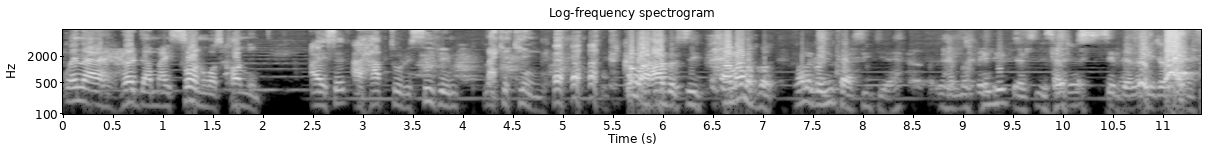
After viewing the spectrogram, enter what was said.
when I heard that my son was coming, I said I have to receive him like a king. Come on, have a seat. Uh, man of God, man of God, you can sit here. you can sit. Just sit there. Let me just.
